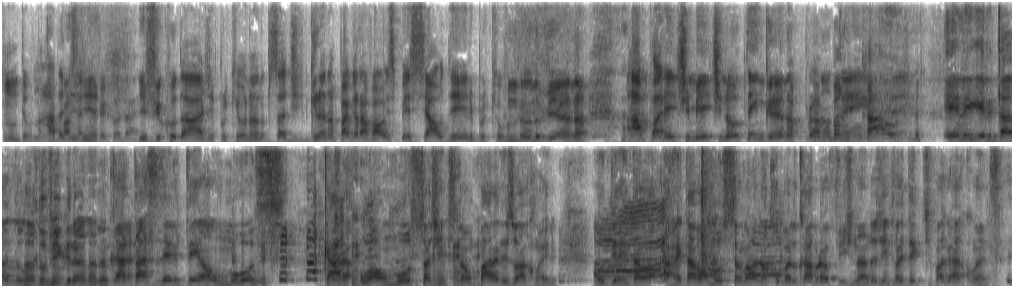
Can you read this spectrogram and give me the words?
não deu nada de passando dinheiro. dificuldade. Dificuldade, porque o Nando precisa de grana pra gravar o especial dele, porque o Nando Viana aparentemente não tem grana pra Não tem, bancar não o. tem. Ele, ele tá. Nando Vigrana, né? No catarse dele tem almoço. Cara, o almoço a gente não para de zoar com ele. O dia a gente, tava, a gente tava almoçando lá na Copa do Cabral. Eu fiz, Nando, a gente vai ter que te pagar quanto?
